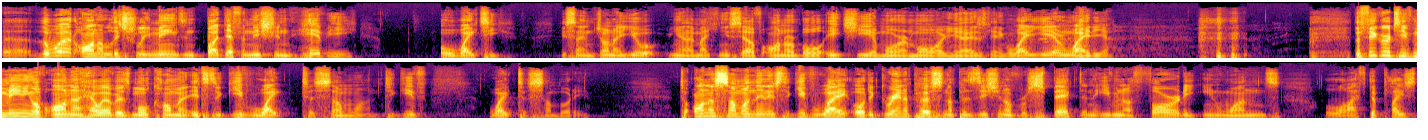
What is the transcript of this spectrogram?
Uh, the word honor literally means, by definition, heavy or weighty. You're saying, John, are you, you know, making yourself honorable each year more and more? You know, just getting weightier and weightier. the figurative meaning of honor, however, is more common. It's to give weight to someone, to give weight to somebody. To honor someone then is to give weight or to grant a person a position of respect and even authority in one's life, to place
